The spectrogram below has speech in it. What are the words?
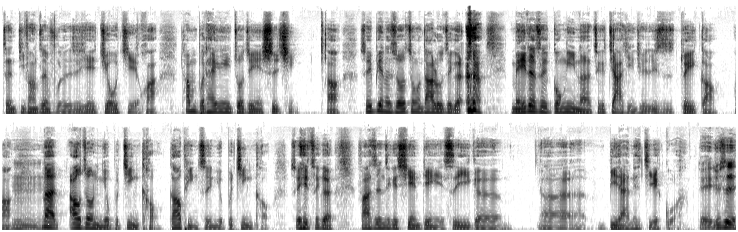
跟地方政府的这些纠结话，他们不太愿意做这件事情啊，所以变得说中国大陆这个 煤的这个工艺呢，这个价钱就一直堆高啊。那澳洲你又不进口高品质，你又不进口，所以这个发生这个限电也是一个呃必然的结果。对，就是。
